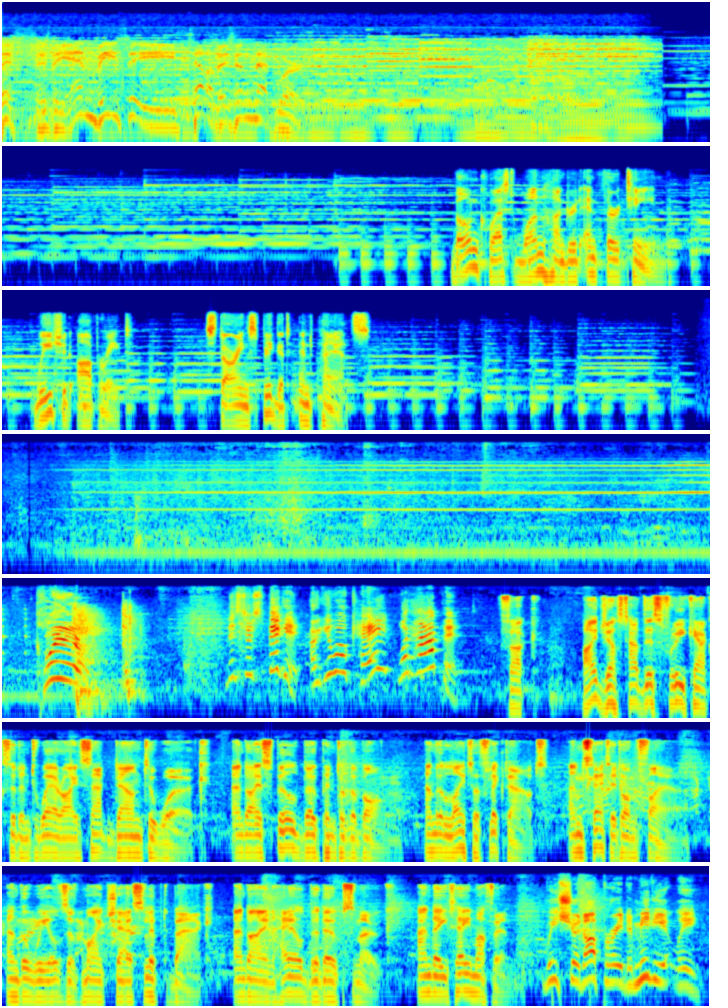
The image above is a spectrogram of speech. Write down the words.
This is the NBC Television Network. Bone Quest 113. We Should Operate. Starring Spigot and Pants. Clear! Mr. Spigot, are you okay? What happened? Fuck. I just had this freak accident where I sat down to work, and I spilled dope into the bong, and the lighter flicked out, and set it on fire, and the wheels of my chair slipped back, and I inhaled the dope smoke, and ate a muffin. We should operate immediately.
